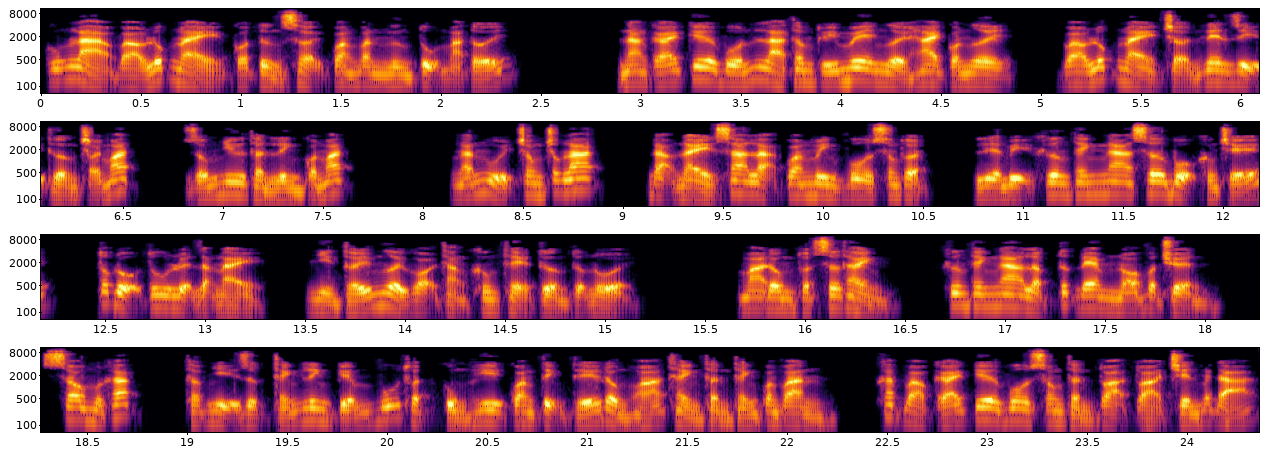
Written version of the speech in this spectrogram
cũng là vào lúc này có từng sợi quang văn ngưng tụ mà tới. Nàng cái kia vốn là thâm thúy mê người hai con người vào lúc này trở nên dị thường trói mắt, giống như thần linh con mắt. Ngắn ngủi trong chốc lát, đạo này xa lạ quang minh vô song thuật, liền bị khương thanh nga sơ bộ khống chế, tốc độ tu luyện dạng này, nhìn thấy người gọi thẳng không thể tưởng tượng nổi. Mà đồng thuật sơ thành, khương thanh nga lập tức đem nó vận chuyển, sau một khắc, thập nhị dực thánh linh kiếm vũ thuật cùng hy quang tịnh thế đồng hóa thành thần thánh quan văn, khắc vào cái kia vô song thần tọa tỏa trên vách đá.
